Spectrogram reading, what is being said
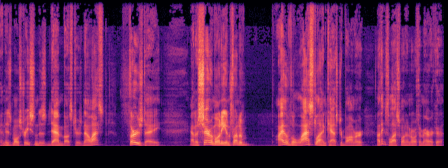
and his most recent is Dam Busters. Now, last Thursday, at a ceremony in front of either the last Lancaster bomber, I think it's the last one in North America,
